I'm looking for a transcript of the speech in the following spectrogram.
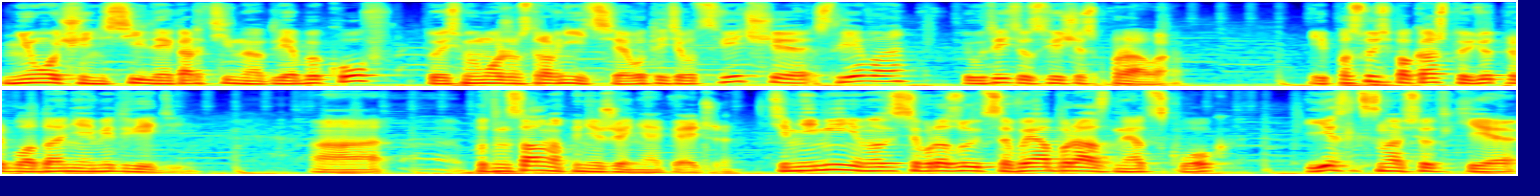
не очень сильная картина для быков. То есть мы можем сравнить вот эти вот свечи слева и вот эти вот свечи справа. И по сути пока что идет преобладание медведей. Потенциал на понижение опять же. Тем не менее у нас здесь образуется V-образный отскок. если цена все-таки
